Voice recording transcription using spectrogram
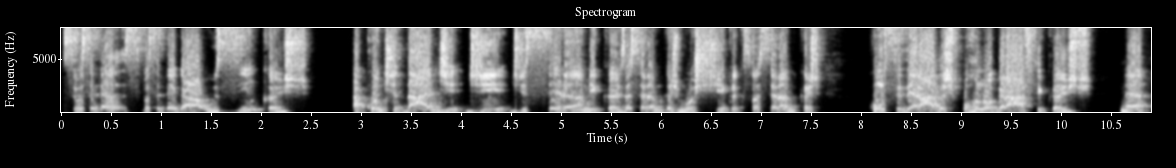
se você, se você pegar os incas, a quantidade de, de cerâmicas, as cerâmicas mochica, que são as cerâmicas consideradas pornográficas, né?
